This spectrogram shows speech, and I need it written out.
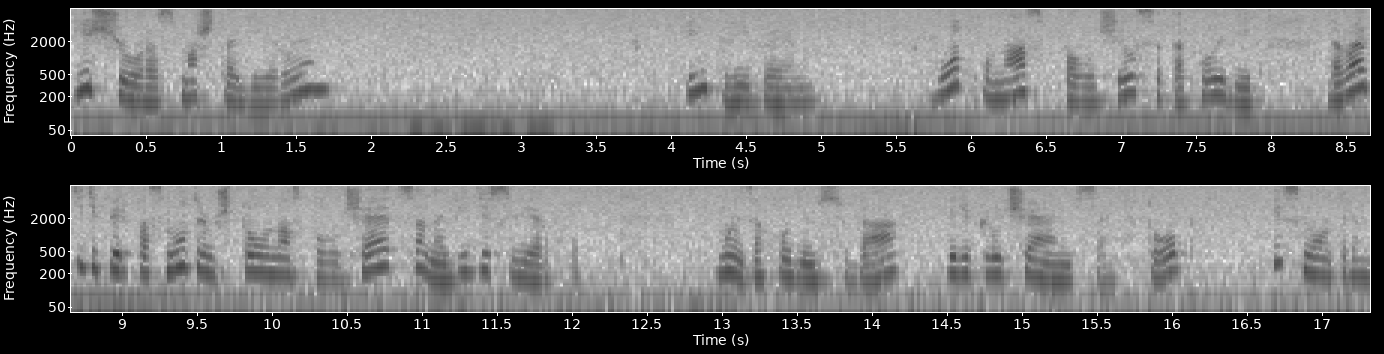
Еще раз масштабируем и двигаем. Вот у нас получился такой вид. Давайте теперь посмотрим, что у нас получается на виде сверху. Мы заходим сюда, переключаемся в топ и смотрим.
